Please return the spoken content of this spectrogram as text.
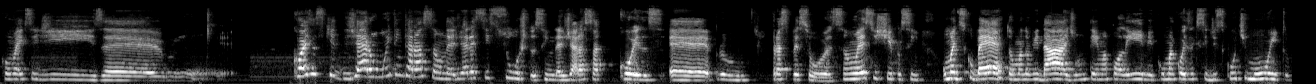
como é que se diz? Coisas que geram muita interação, né? Gera esse susto, assim, né? Gera essa coisas é, para as pessoas. São esses tipos, assim, uma descoberta, uma novidade, um tema polêmico, uma coisa que se discute muito,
